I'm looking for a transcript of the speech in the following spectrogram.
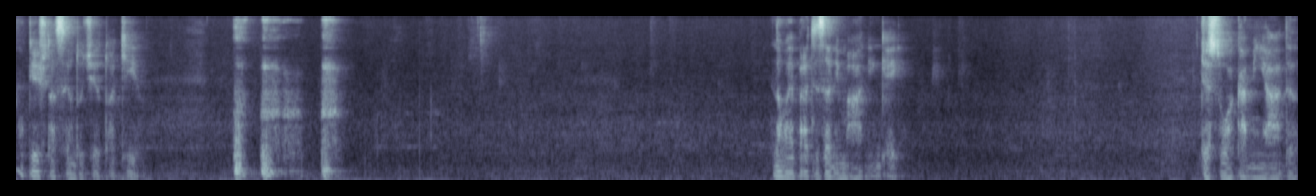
O que está sendo dito aqui? desanimar ninguém de sua caminhada.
